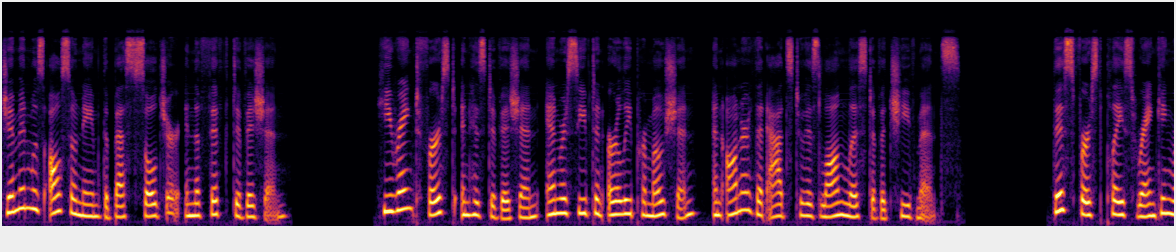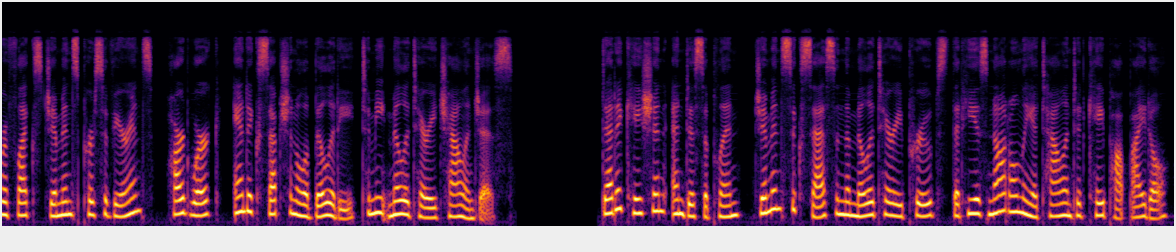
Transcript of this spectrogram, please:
Jimin was also named the best soldier in the 5th Division. He ranked first in his division and received an early promotion, an honor that adds to his long list of achievements. This first place ranking reflects Jimin's perseverance, hard work, and exceptional ability to meet military challenges. Dedication and discipline, Jimin's success in the military proves that he is not only a talented K-pop idol,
